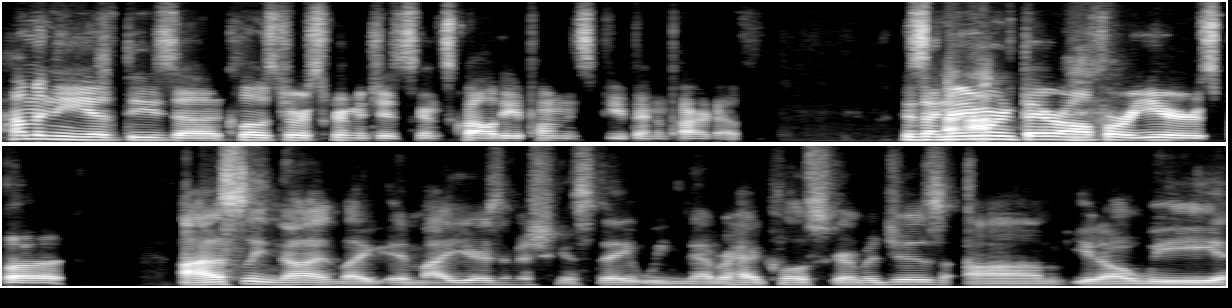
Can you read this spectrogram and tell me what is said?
how many of these uh, closed door scrimmages against quality opponents have you been a part of? Because I know you weren't there all four years, but honestly, none. Like in my years at Michigan State, we never had close scrimmages. Um, you know, we,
